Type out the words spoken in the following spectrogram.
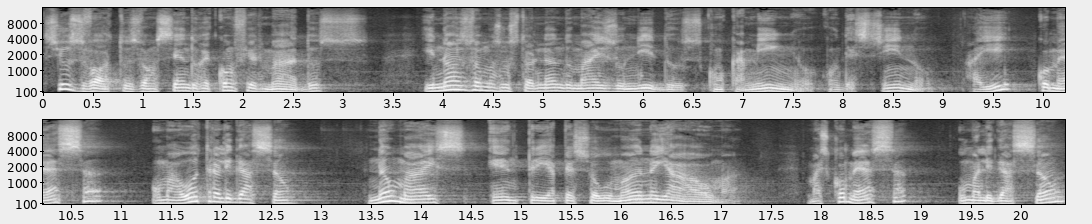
se os votos vão sendo reconfirmados e nós vamos nos tornando mais unidos com o caminho, com o destino, aí começa uma outra ligação, não mais entre a pessoa humana e a alma, mas começa uma ligação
